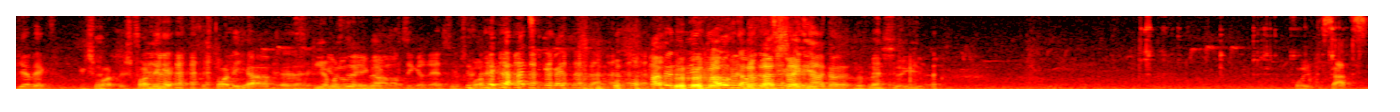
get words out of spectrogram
Bier weg. Sport, sportliche, sportliche äh, Bier muss Genug nicht gar weg. noch Zigaretten. Also Zigaretten. Hab ja nur nie aber ne? Eine Flasche Shaggy. Eine Flasche Shaggy. Gold, Satz.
